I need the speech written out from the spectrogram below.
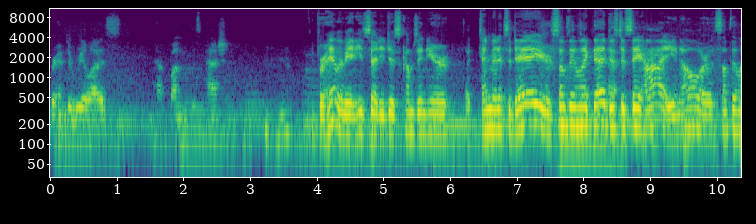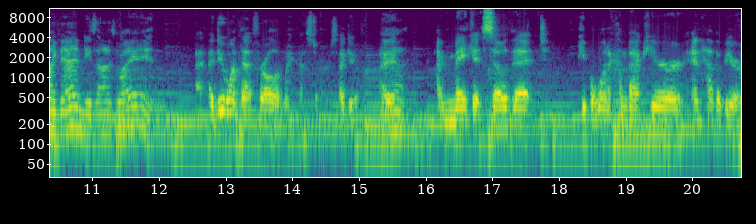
for him to realize and have fun with his passion. Mm-hmm. And for him, I mean, he said he just comes in here like 10 minutes a day or something like that just to say hi, you know, or something like that, and he's on his way. And I, I do want that for all of my customers. I do. yeah, I, I make it so that people want to come back here and have a beer.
